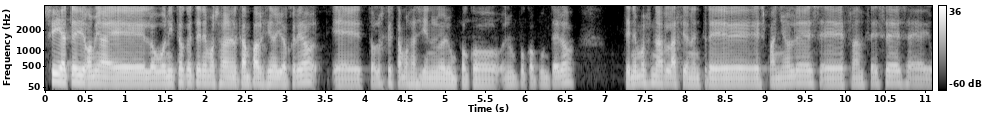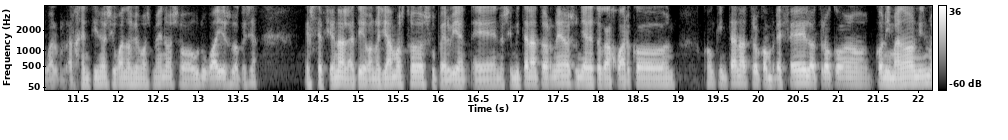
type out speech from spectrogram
Sí, ya te digo, mira, eh, lo bonito que tenemos ahora en el campo vecino, yo creo, eh, todos los que estamos así en un nivel un poco, en un poco puntero, tenemos una relación entre españoles, eh, franceses, igual argentinos, igual nos vemos menos, o uruguayos o lo que sea, excepcional, ya te digo, nos llevamos todos súper bien. Nos invitan a torneos, un día te toca jugar con, con Quintana, otro con Brecel, otro con, con Imanol mismo.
